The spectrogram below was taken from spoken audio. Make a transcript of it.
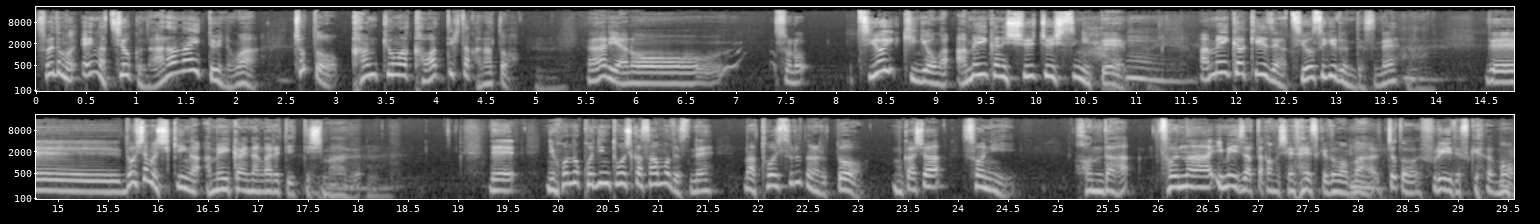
それでも円が強くならないというのは、ちょっと環境が変わってきたかなと。やはりあのその強い企業がアメリカに集中しすぎて、アメリカ経済が強すぎるんですね。で、どうしても資金がアメリカに流れていってしまう。で、日本の個人投資家さんもですね、まあ投資するとなると、昔はソニー、ホンダ、そんなイメージだったかもしれないですけども、まあ、ちょっと古いですけども、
